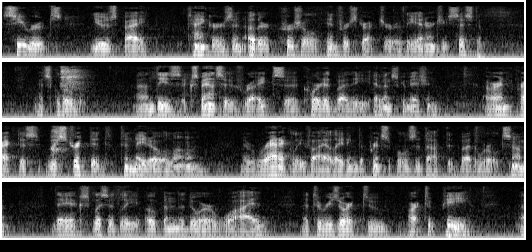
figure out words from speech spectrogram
sea routes used by tankers and other crucial infrastructure of the energy system. That's global. And these expansive rights, uh, accorded by the Evans Commission, are in practice restricted to NATO alone. They're radically violating the principles adopted by the World Summit. They explicitly open the door wide uh, to resort to R2P uh,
